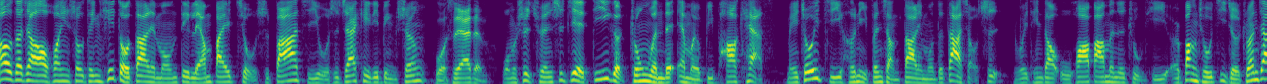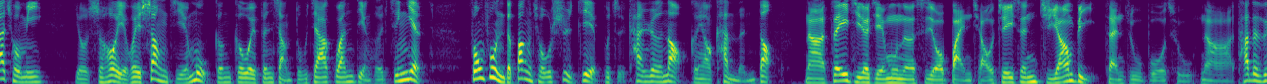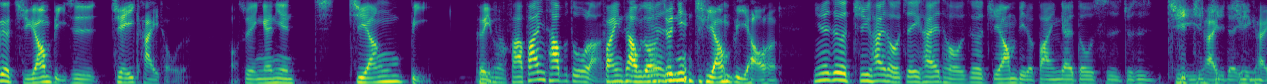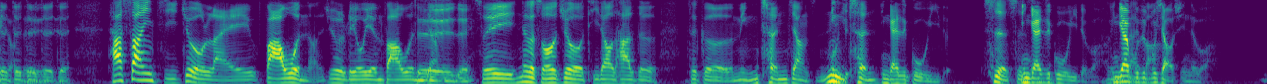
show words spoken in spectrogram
Hello，大家好，欢迎收听《Hito 大联盟》第两百九十八集。我是 Jackie 李炳生，我是 Adam，我们是全世界第一个中文的 MLB Podcast，每周一集和你分享大联盟的大小事。你会听到五花八门的主题，而棒球记者、专家、球迷有时候也会上节目，跟各位分享独家观点和经验，丰富你的棒球世界。不只看热闹，更要看门道。那这一集的节目呢，是由板桥 Jason Giambi 赞助播出。那他的这个 Giambi 是 J 开头的，哦，所以应该念 Giambi。可以吗？发发音差不多了，发音差不多，就念 Giambi 好了。因为这个 G 开头、J 开头，这个 Giambi 的发音应该都是就是 G G 的音。G 开头，对对对对对。他上一集就有来发问了，就有留言发问这样子，对对对，所以那个时候就有提到他的这个名称这样子，昵称应该是故意的，是的是的，应该是故意的吧？应该不是不小心的吧？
